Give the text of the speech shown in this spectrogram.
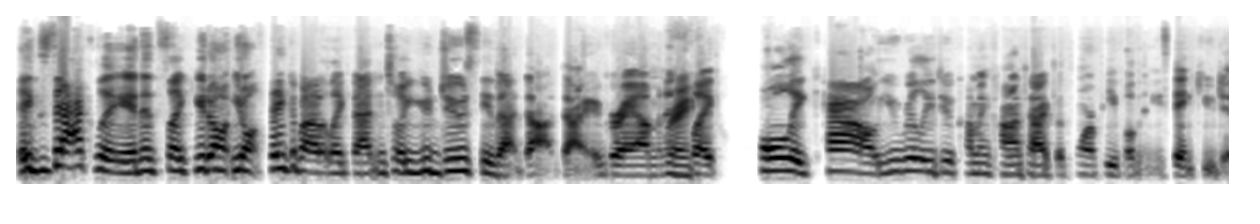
exactly. And it's like you don't you don't think about it like that until you do see that dot diagram and right. it's like holy cow, you really do come in contact with more people than you think you do.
